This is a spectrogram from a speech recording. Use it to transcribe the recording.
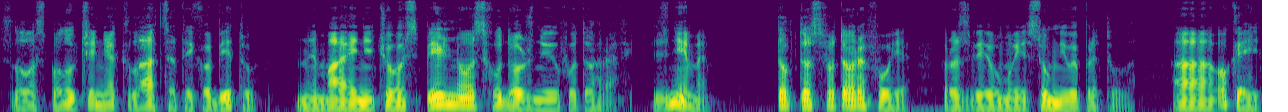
словосполучення клацати кобіту не має нічого спільного з художньою фотографією. Зніме. Тобто сфотографує, розвіяв мої сумніви притула. А окей,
